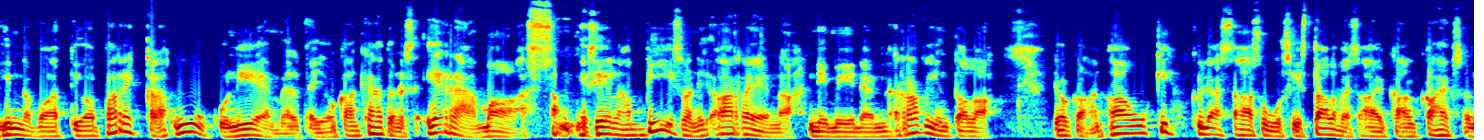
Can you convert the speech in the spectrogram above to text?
innovaatio Parikkala Uukuniemeltä, joka on käytännössä erämaassa. Ja siellä on Biisoni Areena-niminen ravintola, joka on auki. Kylässä asuu siis talvesaikaan 8,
